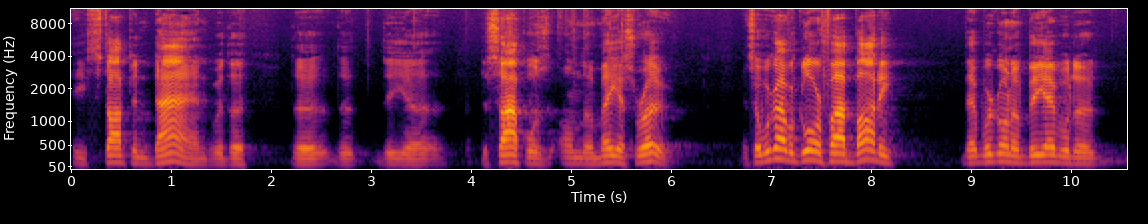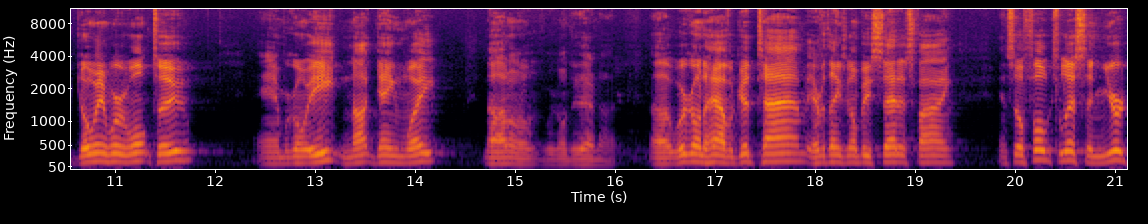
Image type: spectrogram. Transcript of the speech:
He stopped and dined with the, the, the, the uh, disciples on the Emmaus Road. And so we're going to have a glorified body that we're going to be able to go in where we want to, and we're going to eat and not gain weight. No, I don't know if we're going to do that or not. Uh, we're going to have a good time. Everything's going to be satisfying. And so, folks, listen. Your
